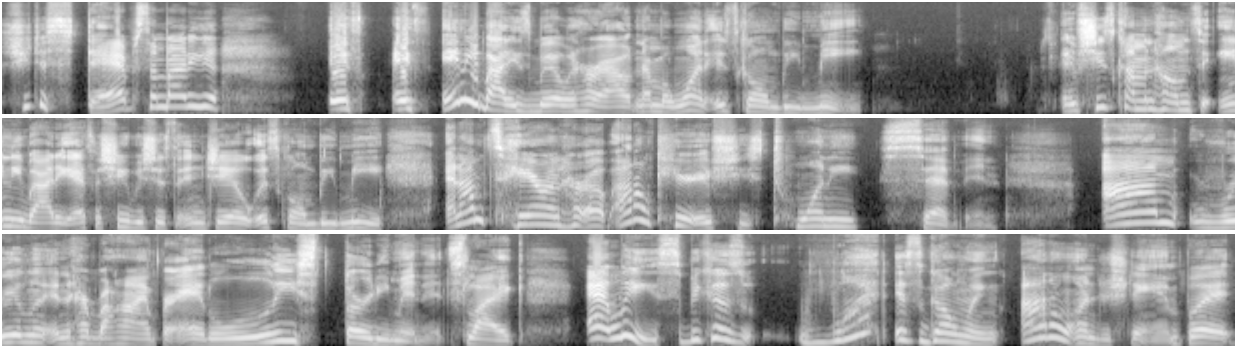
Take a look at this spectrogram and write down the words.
She just stabbed somebody. If if anybody's bailing her out, number one, it's gonna be me. If she's coming home to anybody after she was just in jail, it's gonna be me. And I'm tearing her up. I don't care if she's 27. I'm reeling in her behind for at least 30 minutes. Like, at least, because what is going I don't understand. But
